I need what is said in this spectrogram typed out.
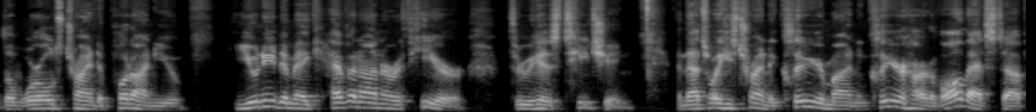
the world's trying to put on you. You need to make heaven on earth here through his teaching. And that's why he's trying to clear your mind and clear your heart of all that stuff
